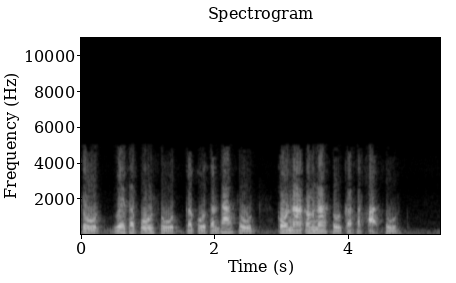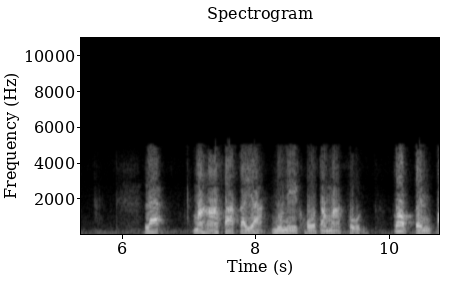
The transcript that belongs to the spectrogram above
สูตร เวสภูสูตรกกูสันทาสูตร โกนากรรมนาสูตรกัสปะสูตร และ มหาสากยะมุนีโคตมะสูตร ก็เป็นไป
